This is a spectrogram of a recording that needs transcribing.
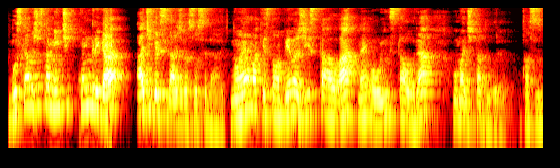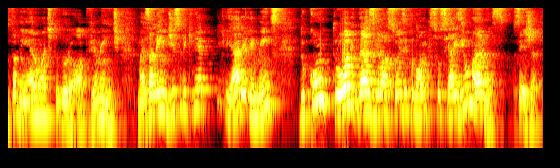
buscava justamente congregar a diversidade da sociedade. Não é uma questão apenas de instalar né, ou instaurar uma ditadura. O fascismo também era uma ditadura, obviamente, mas além disso ele queria criar elementos do controle das relações econômicas, sociais e humanas. Ou seja,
